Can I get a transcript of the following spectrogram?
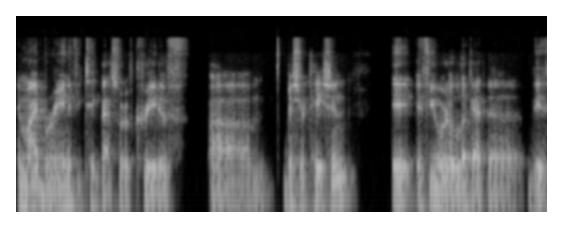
In my brain, if you take that sort of creative um, dissertation, it, if you were to look at the the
